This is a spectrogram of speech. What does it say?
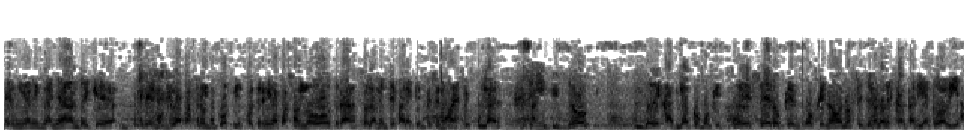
terminan engañando y que creemos que va a pasar una cosa y después termina pasando otra, solamente para que empecemos a especular. Sí. Así que yo lo dejaría como que puede ser o que, o que no, no sé, yo no lo descartaría todavía.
